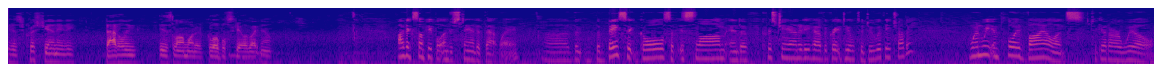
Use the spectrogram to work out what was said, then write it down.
Is Christianity battling Islam on a global scale right now? I think some people understand it that way. Uh, the, the basic goals of Islam and of Christianity have a great deal to do with each other. When we employ violence to get our will,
